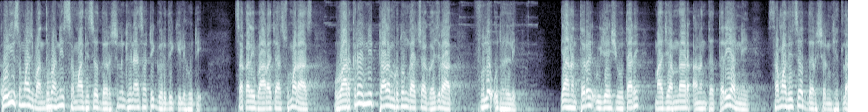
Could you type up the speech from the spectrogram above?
कोळी समाज बांधवांनी समाधीचं दर्शन घेण्यासाठी गर्दी केली होती. सकाळी बाराच्या सुमारास वारकऱ्यांनी टाळ मृदुंगाच्या गजरात फुलं उधळली. यानंतर विजय शिवतारे माजी आमदार अनंत तरे यांनी समाधीचं दर्शन घेतलं.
